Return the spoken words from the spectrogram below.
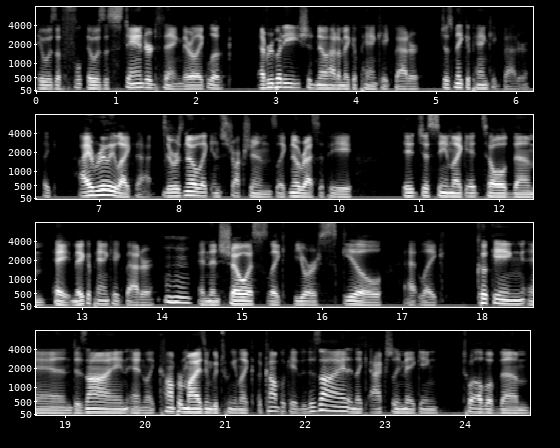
it was a fl- it was a standard thing. They're like, look, everybody should know how to make a pancake batter. Just make a pancake batter. Like I really like that. There was no like instructions, like no recipe. It just seemed like it told them, "Hey, make a pancake batter, mm-hmm. and then show us like your skill at like cooking and design and like compromising between like a complicated design and like actually making 12 of them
